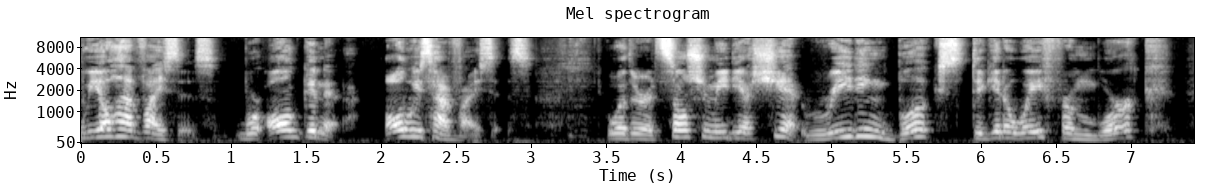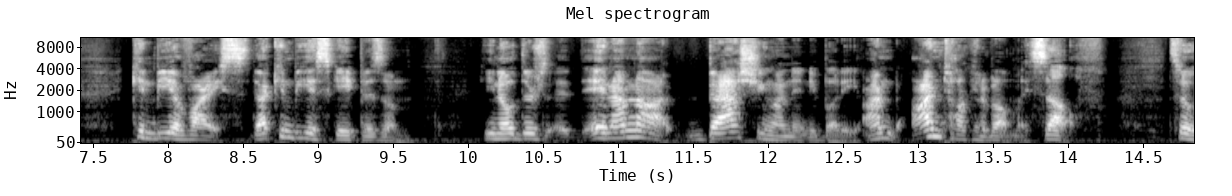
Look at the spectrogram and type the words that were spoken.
We all have vices. We're all gonna always have vices. Whether it's social media shit reading books to get away from work can be a vice. That can be escapism. You know there's and i'm not bashing on anybody. I'm i'm talking about myself. So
